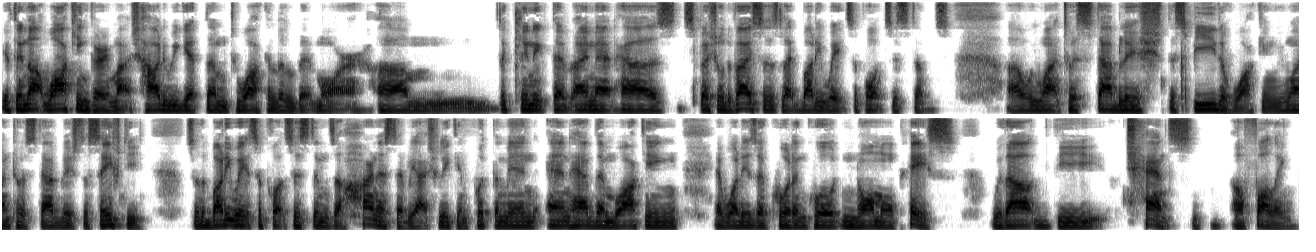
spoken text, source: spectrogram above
if they're not walking very much, how do we get them to walk a little bit more? Um, the clinic that I'm at has special devices like body weight support systems. Uh, we want to establish the speed of walking. We want to establish the safety. So the body weight support systems are harness that we actually can put them in and have them walking at what is a quote unquote normal pace without the chance of falling.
